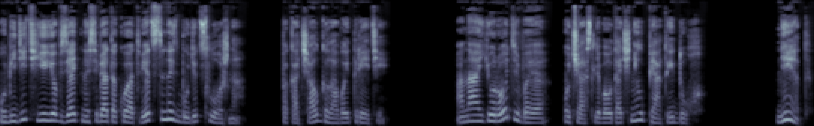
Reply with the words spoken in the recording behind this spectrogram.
убедить ее взять на себя такую ответственность будет сложно. Покачал головой третий. Она юродивая, участливо уточнил пятый дух. Нет,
